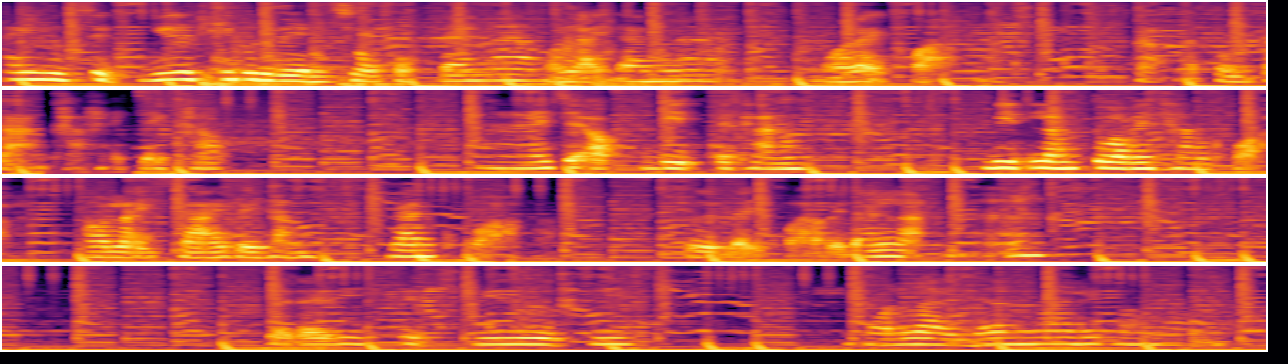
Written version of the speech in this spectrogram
ให้รู้สึกยืดที่บริเวณทรวงอกด้านหน้าหัวไหล่ด้านหน้า หัวไหล่ขวากลับมาตรงกลางค่ะหายใจเข้าหายใจออกบิดไปทาง บิดลำตัวไปทางขวา เอาไหล่ซ้ายไปทางด้านขวาค่ะเปิดไหล่ขวาไปด้านหลังนะ จะได้รู้สึกยืดที่หัวไหล่ด้านหน้าได้ทำงานนะคะ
